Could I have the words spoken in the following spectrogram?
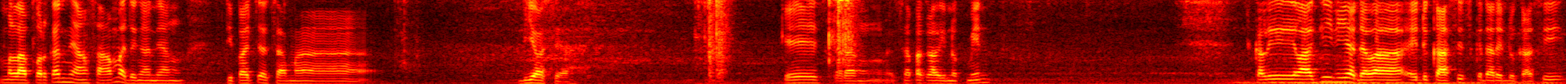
melaporkan yang sama dengan yang dibaca sama BIOS ya. Oke sekarang siapa kali Nukmin sekali lagi ini adalah edukasi sekedar edukasi.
